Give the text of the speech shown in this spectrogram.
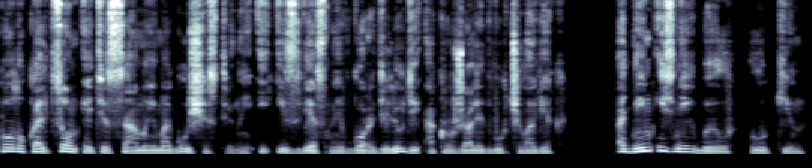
Полукольцом эти самые могущественные и известные в городе люди окружали двух человек. Одним из них был Лукин.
